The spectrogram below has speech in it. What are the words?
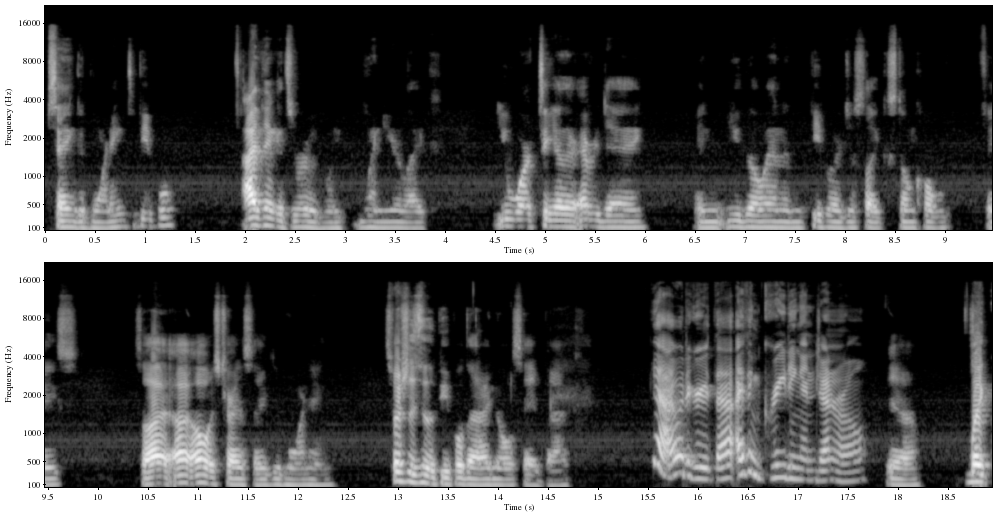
saying good morning to people. I think it's rude when when you're like you work together every day and you go in and people are just like stone cold face. So I, I always try to say good morning. Especially to the people that I know will say it back. Yeah, I would agree with that. I think greeting in general. Yeah. Like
